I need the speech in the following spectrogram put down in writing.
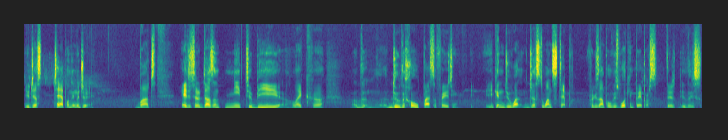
You just tap on imagery. But editor doesn't need to be like uh, the, do the whole path of editing. You can do one, just one step. For example, with working papers, there is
